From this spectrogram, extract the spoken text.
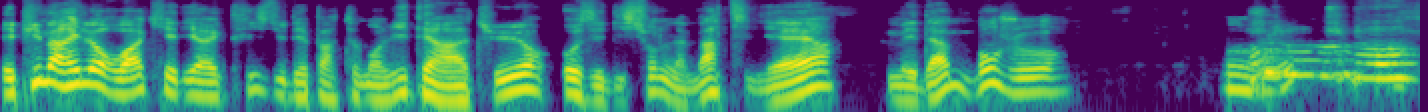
Et puis Marie Leroy, qui est directrice du département littérature aux éditions de la Martinière. Mesdames, bonjour. Bonjour. bonjour.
